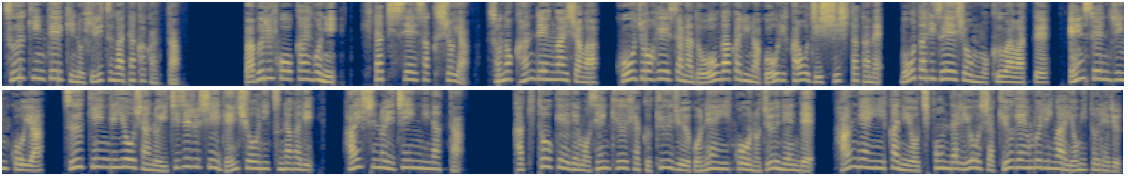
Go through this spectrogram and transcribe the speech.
通勤定期の比率が高かった。バブル崩壊後に日立製作所やその関連会社が工場閉鎖など大掛かりな合理化を実施したため、モータリゼーションも加わって沿線人口や通勤利用者の著しい減少につながり、廃止の一因になった。夏季統計でも1995年以降の10年で半減以下に落ち込んだ利用者急減ぶりが読み取れる。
